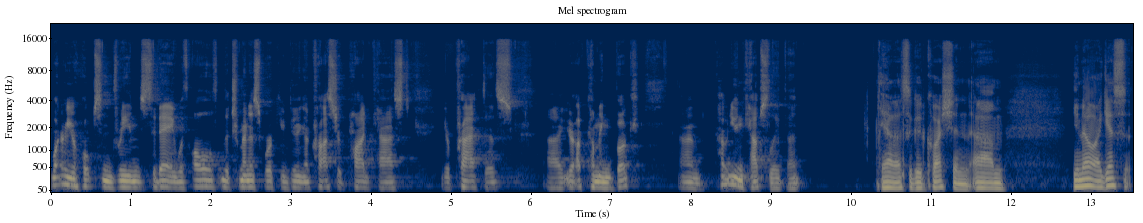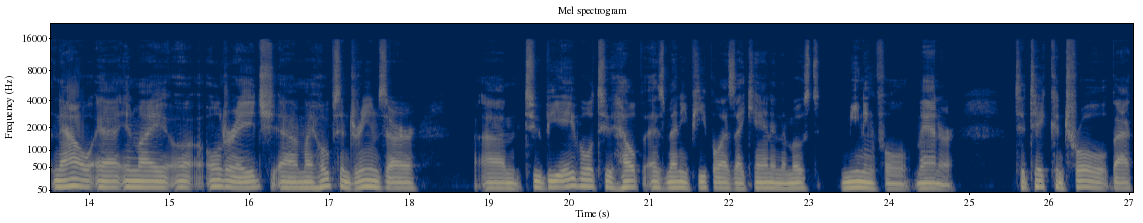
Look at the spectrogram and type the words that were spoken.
what are your hopes and dreams today with all the tremendous work you're doing across your podcast your practice uh, your upcoming book um, how do you encapsulate that yeah, that's a good question. Um, you know, I guess now uh, in my uh, older age, uh, my hopes and dreams are um, to be able to help as many people as I can in the most meaningful manner. to take control back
